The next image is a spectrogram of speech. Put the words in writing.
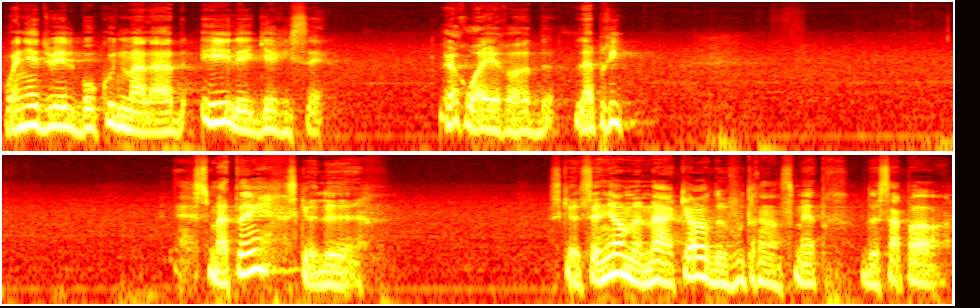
poignaient d'huile beaucoup de malades et les guérissaient. Le roi Hérode l'apprit. Ce matin, ce que, le, ce que le Seigneur me met à cœur de vous transmettre de sa part,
